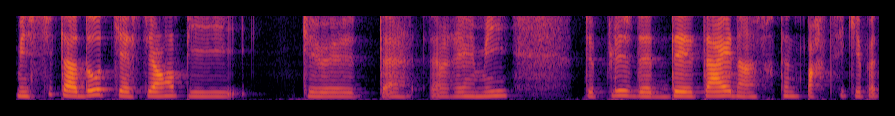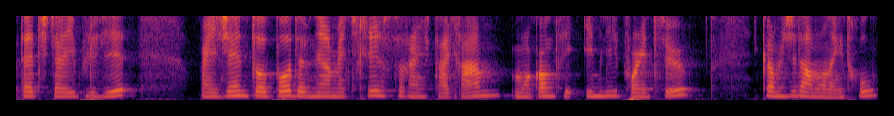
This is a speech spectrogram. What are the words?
Mais si tu as d'autres questions, puis que tu aurais aimé de plus de détails dans certaines parties que peut-être je suis allée plus vite, ben gêne-toi pas de venir m'écrire sur Instagram. Mon compte c'est Emily.Pointure. Comme je dis dans mon intro,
